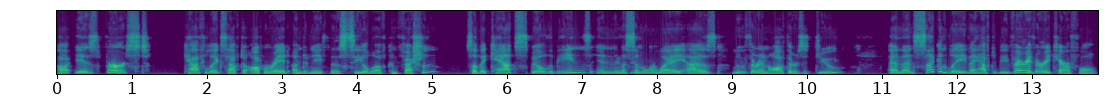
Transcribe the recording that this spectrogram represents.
uh, is first Catholics have to operate underneath the seal of confession so they can't spill the beans in mm-hmm. a similar way as Lutheran authors do. And then, secondly, they have to be very, very careful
